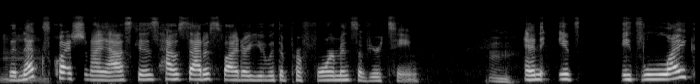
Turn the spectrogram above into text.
The mm. next question I ask is how satisfied are you with the performance of your team? Mm. And it's it's like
